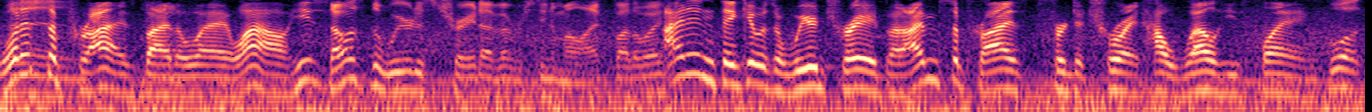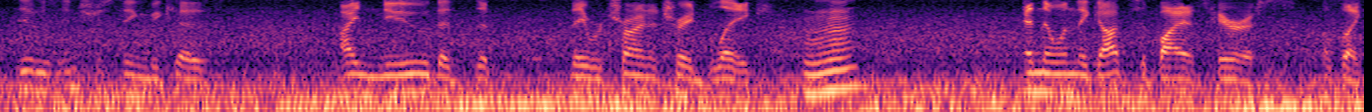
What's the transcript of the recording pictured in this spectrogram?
What a surprise, by the way. Wow, he's. That was the weirdest trade I've ever seen in my life, by the way. I didn't think it was a weird trade, but I'm surprised for Detroit how well he's playing. well, it was interesting because I knew that the, they were trying to trade Blake, hmm and then when they got Tobias Harris, I was like,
